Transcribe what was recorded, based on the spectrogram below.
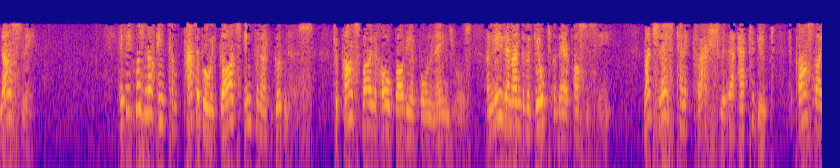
Lastly, if it was not incompatible with God's infinite goodness to pass by the whole body of fallen angels and leave them under the guilt of their apostasy, much less can it clash with that attribute to pass by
